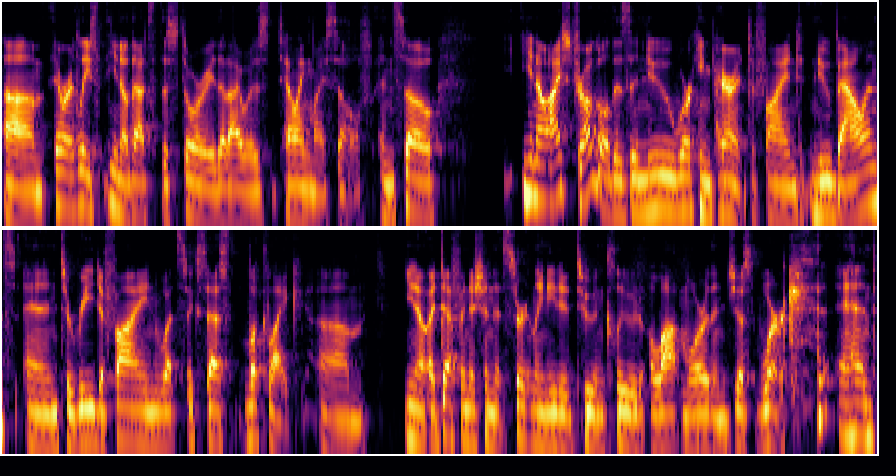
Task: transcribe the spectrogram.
Um, or at least you know that's the story that I was telling myself. And so, you know, I struggled as a new working parent to find new balance and to redefine what success looked like. Um, you know, a definition that certainly needed to include a lot more than just work. and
